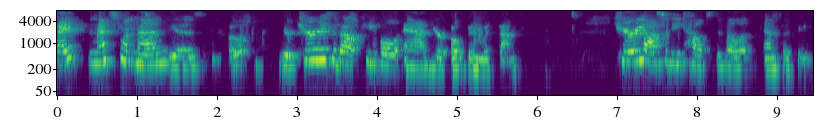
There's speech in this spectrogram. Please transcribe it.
Okay, the next one then is, oh, you're curious about people and you're open with them. Curiosity helps develop empathy,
